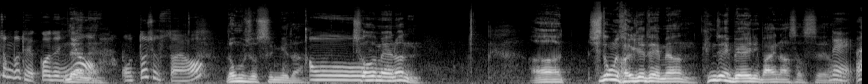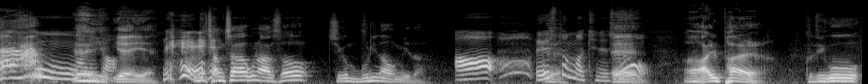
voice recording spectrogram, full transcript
정도 됐거든요. 네네. 어떠셨어요? 너무 좋습니다. 어. 처음에는 어, 시동을 걸게 되면 굉장히 매연이 많이 났었어요. 네. 앙! 예, 하면서. 예, 예. 근데 장착하고 나서 지금 물이 나옵니다. 아, 헉, 에스톤 예. 마틴에서요? 예. 어, R8 그리고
